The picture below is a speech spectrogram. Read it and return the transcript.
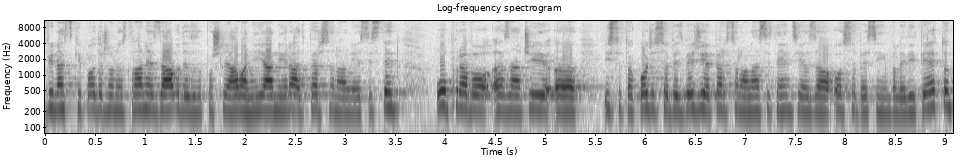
finanski podržan od strane Zavoda za zapošljavanje javni rad, personalni asistent, upravo uh, znači uh, isto također se obezbeđuje personalna asistencija za osobe s invaliditetom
